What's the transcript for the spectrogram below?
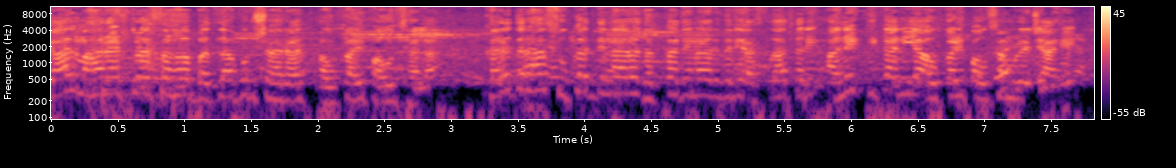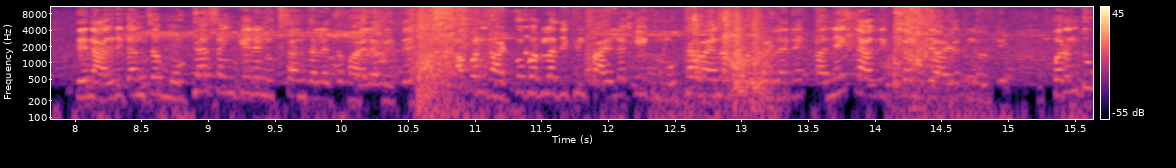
काल महाराष्ट्रासह बदलापूर शहरात अवकाळी पाऊस झाला. खरं तर हा सुखद देणारा धक्का देणारा जरी असला तरी अनेक ठिकाणी या अवकाळी पावसामुळे जे आहे ते नागरिकांचं मोठ्या संख्येने नुकसान झाल्याचं पाहायला मिळते. आपण घाटकोपरला देखील पाहिलं की एक मोठा बॅनर कोसळल्याने अनेक नागरिक त्यामध्ये अडकले होते. परंतु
